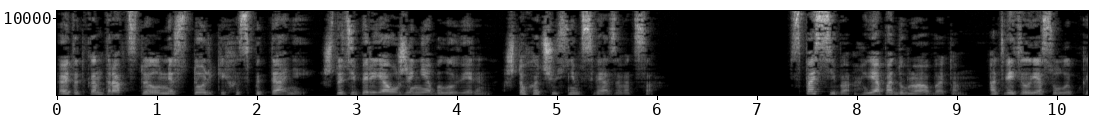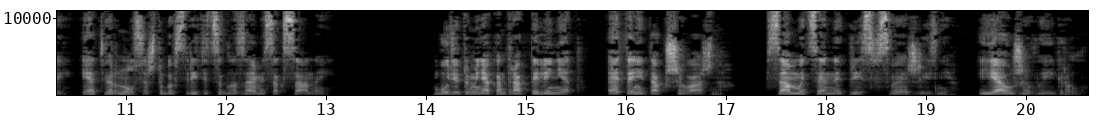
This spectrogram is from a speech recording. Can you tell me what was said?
Этот контракт стоил мне стольких испытаний, что теперь я уже не был уверен, что хочу с ним связываться. «Спасибо, я подумаю об этом», — ответил я с улыбкой и отвернулся, чтобы встретиться глазами с Оксаной. «Будет у меня контракт или нет, это не так уж и важно. Самый ценный приз в своей жизни я уже выиграл».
